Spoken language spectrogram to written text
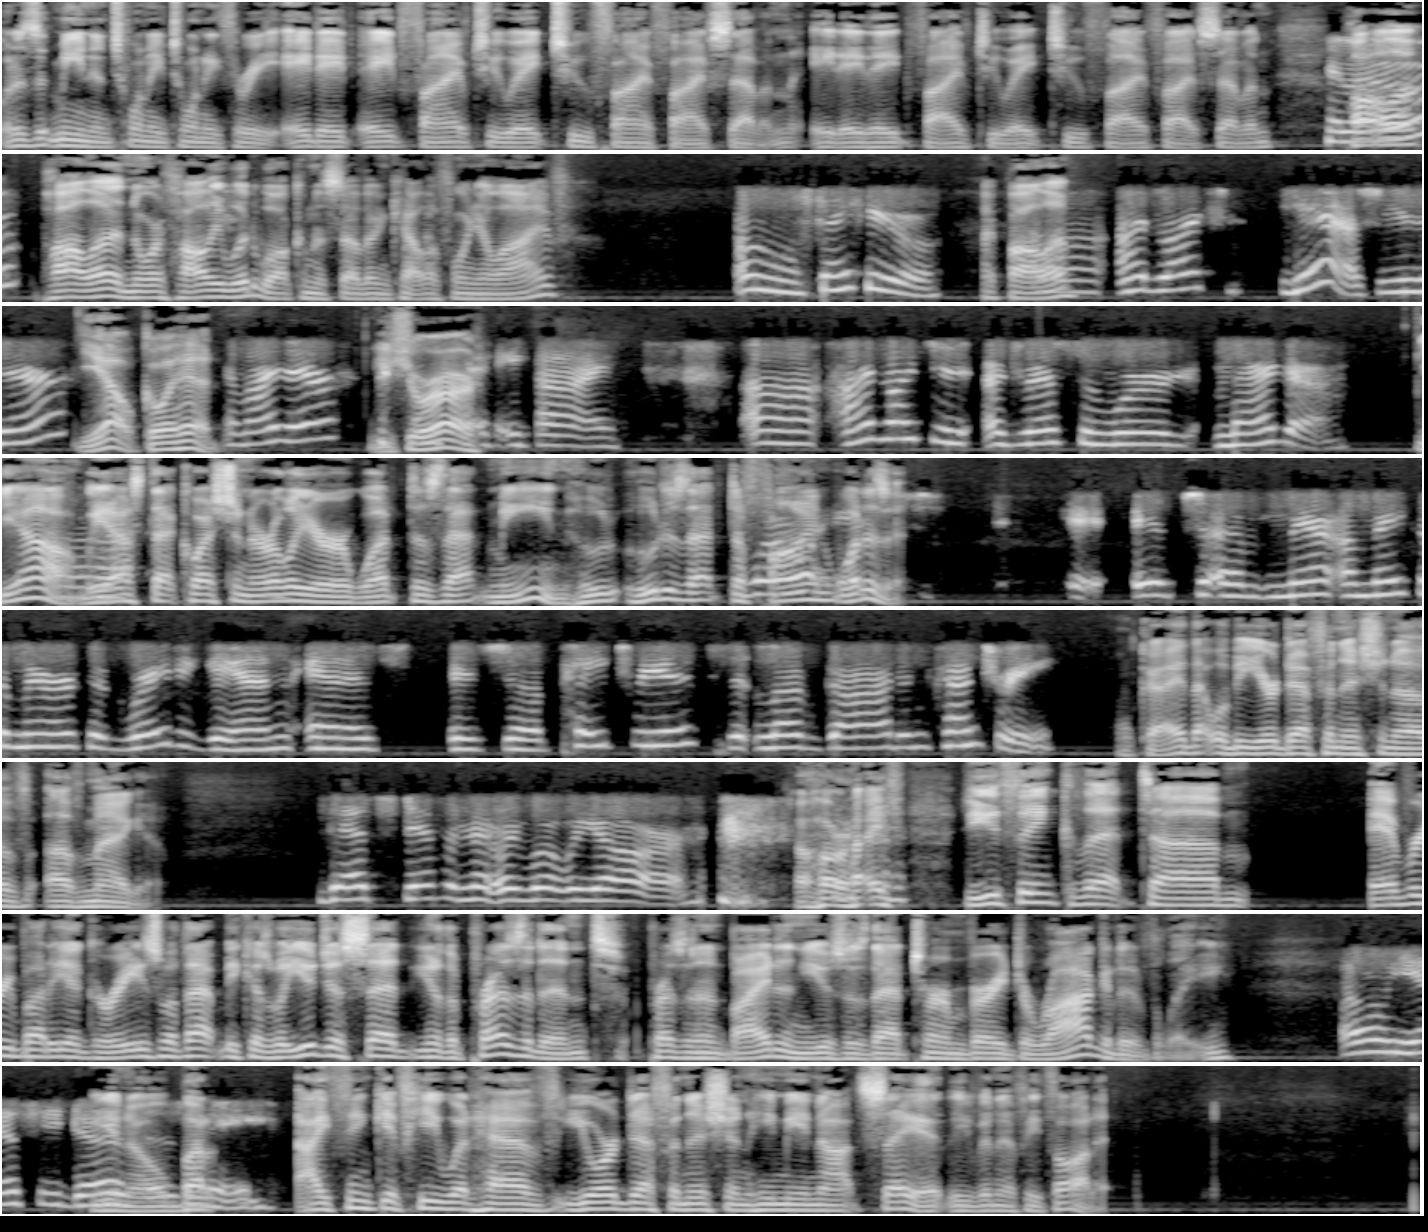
What does it mean in 2023? 888-528-2557. 888-528-2557. Hello? Paula, Paula, North Hollywood, welcome to Southern California Live. Oh, thank you. Hi, Paula. Uh, I'd like. Yes, you there? yeah, go ahead. Am I there? You sure are. Okay, hi. Uh, I'd like to address the word MAGA. Yeah, we Uh, asked that question earlier. What does that mean? Who who does that define? Well, what is it? It, it's uh, Mer- uh, Make America Great Again, and it's it's uh, patriots that love God and country. Okay, that would be your definition of of MAGA. That's definitely what we are. All right. Do you think that um, everybody agrees with that? Because what you just said, you know, the president, President Biden, uses that term very derogatively. oh, yes, he does. you know, but he? I think if he would have your definition, he may not say it, even if he thought it.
